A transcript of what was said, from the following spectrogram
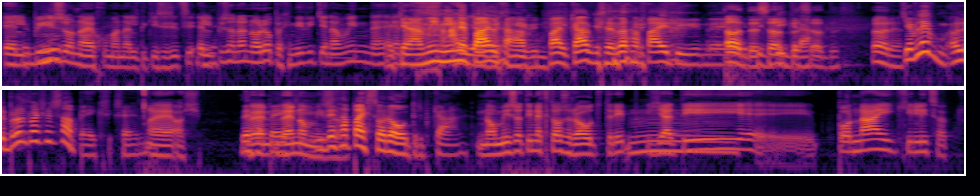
ελπίζω να έχουμε αναλυτική συζήτηση. Ελπίζω να είναι ωραίο παιχνίδι και να μην είναι. Ε, ένα και να μην είναι χάλια πάλι θα παιχνίδι. έχουμε. Πάλι κάποιος εδώ θα φάει την, ε, Όντως, την όντως, πίκρα. όντως. Ωραία. Και βλέπουμε, ο Λεμπρόν υπάρχει περίπτωση να παίξει, ξέρουμε. Ε, όχι. Δεν, θα δεν- παίξεις. δεν Ή νομίζω. Δεν θα πάει στο road trip καν. Νομίζω ότι είναι εκτός road trip Μμμ. γιατί ε, πονάει η κυλίτσα του.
